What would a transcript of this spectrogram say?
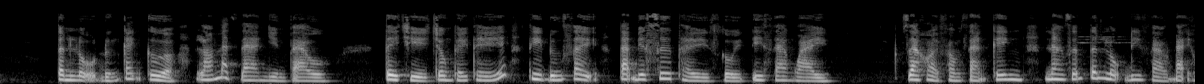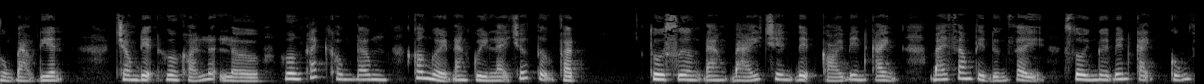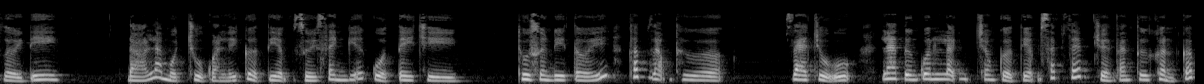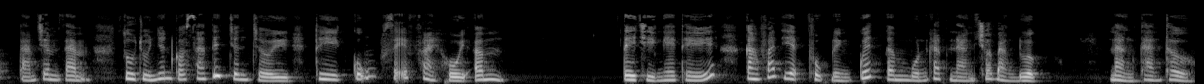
Tân lộ đứng cạnh cửa, ló mặt ra nhìn vào. Tê chỉ trông thấy thế thì đứng dậy tạm biệt sư thầy rồi đi ra ngoài. Ra khỏi phòng giảng kinh, nàng dẫn tân lộ đi vào đại hùng bảo điện. Trong điện hương khói lượn lờ, hương khách không đông, có người đang quỳ lại trước tượng Phật. Thu Sương đang bái trên đệm cói bên cạnh, bái xong thì đứng dậy, rồi người bên cạnh cũng rời đi. Đó là một chủ quản lý cửa tiệm dưới danh nghĩa của Tê Trì. Thu Sương đi tới, thấp giọng thừa. Gia chủ, là tướng quân lệnh trong cửa tiệm sắp xếp chuyển văn thư khẩn cấp 800 dặm, dù chủ nhân có xa tít chân trời thì cũng sẽ phải hồi âm. Tê chỉ nghe thế, càng phát hiện Phục Đình quyết tâm muốn gặp nàng cho bằng được. Nàng than thở.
